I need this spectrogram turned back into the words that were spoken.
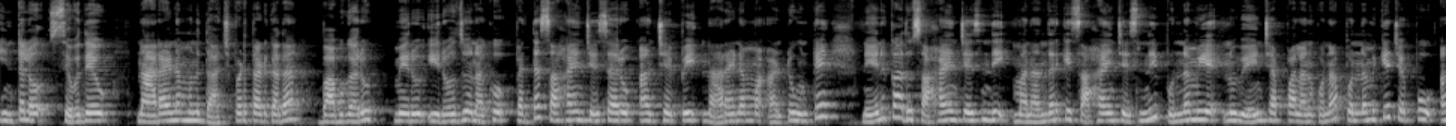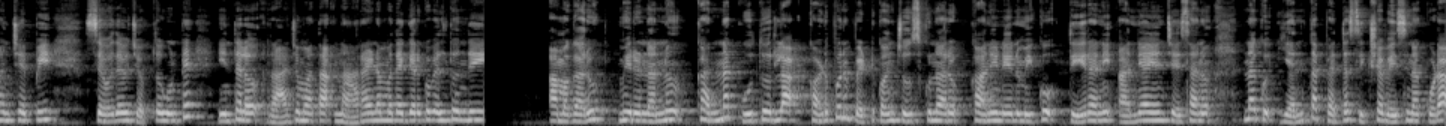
ఇంతలో శివదేవ్ నారాయణమ్మను దాచిపెడతాడు కదా? బాబుగారు మీరు ఈరోజు నాకు పెద్ద సహాయం చేశారు అని చెప్పి నారాయణమ్మ అంటూ ఉంటే నేను కాదు సహాయం చేసింది మనందరికీ సహాయం చేసింది పున్నమియే. నువ్వేం చెప్పాలనుకున్నా పున్నమికే చెప్పు అని చెప్పి శివదేవ్ చెప్తూ ఉంటే ఇంతలో రాజమాత నారాయణమ్మ దగ్గరకు వెళ్తుంది. అమ్మగారు మీరు నన్ను కన్న కూతుర్లా కడుపును పెట్టుకొని చూసుకున్నారు కానీ నేను మీకు తీరని అన్యాయం చేశాను. నాకు ఎంత పెద్ద శిక్ష వేసినా కూడా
